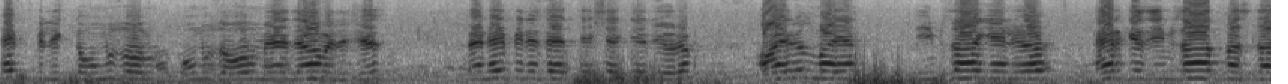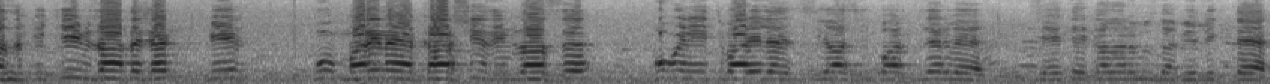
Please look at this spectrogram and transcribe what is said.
hep birlikte omuz ol, omuza olmaya devam edeceğiz. Ben hepinize teşekkür ediyorum. Ayrılmayın. İmza geliyor. Herkes imza atması lazım. İki imza atacak. Bir, bu marinaya karşıyız imzası. Bugün itibariyle siyasi partiler ve STK'larımızla birlikte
